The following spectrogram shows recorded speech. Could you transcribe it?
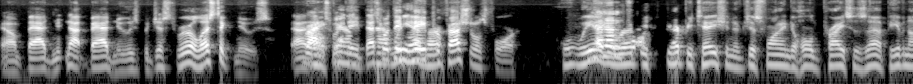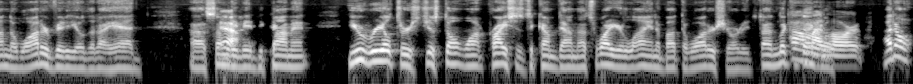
you know bad, not bad news, but just realistic news. Uh, Right. That's what Yeah. they. That's Yeah, what they pay have a- professionals for. We have a unfor- repu- reputation of just wanting to hold prices up. Even on the water video that I had, uh, somebody Yeah. made the comment, "You realtors just don't want prices to come down. That's why you're lying about the water shortage." I look at Oh that. my go, lord. I don't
